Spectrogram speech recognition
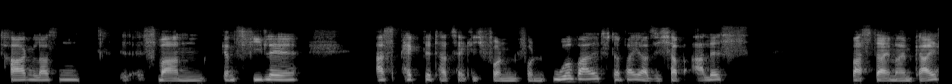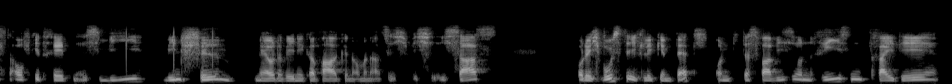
tragen lassen. Es waren ganz viele Aspekte tatsächlich von, von Urwald dabei. Also ich habe alles, was da in meinem Geist aufgetreten ist, wie, wie ein Film mehr oder weniger wahrgenommen. Also ich, ich, ich saß oder ich wusste, ich liege im Bett und das war wie so ein riesen 3D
